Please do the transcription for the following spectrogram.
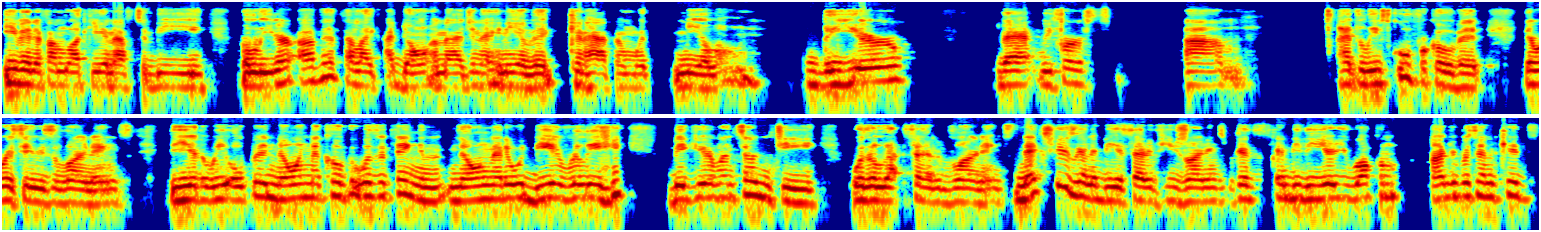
even if I'm lucky enough to be the leader of it, that like I don't imagine that any of it can happen with me alone. The year that we first um, had to leave school for COVID, there were a series of learnings. The year that we opened, knowing that COVID was a thing and knowing that it would be a really big year of uncertainty was a set of learnings. Next year is going to be a set of huge learnings because it's going to be the year you welcome 100% of kids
